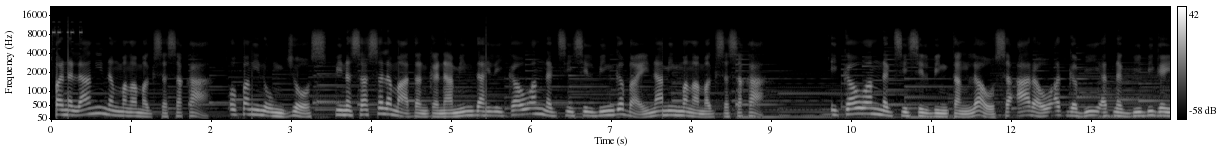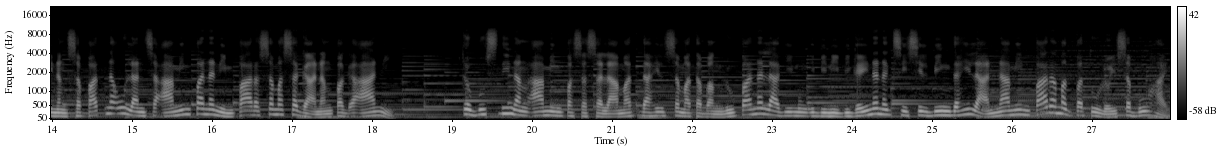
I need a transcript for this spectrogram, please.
Panalangin ng mga magsasaka. O Panginoong Diyos, pinasasalamatan ka namin dahil ikaw ang nagsisilbing gabay naming mga magsasaka. Ikaw ang nagsisilbing tanglaw sa araw at gabi at nagbibigay ng sapat na ulan sa aming pananim para sa masaganang pag-aani. Tubos din ang aming pasasalamat dahil sa matabang lupa na lagi mong ibinibigay na nagsisilbing dahilan namin para magpatuloy sa buhay.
